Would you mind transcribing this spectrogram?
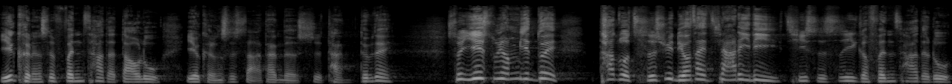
也可能是分叉的道路，也有可能是撒旦的试探，对不对？所以耶稣要面对他，若持续留在加利利，其实是一个分叉的路，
